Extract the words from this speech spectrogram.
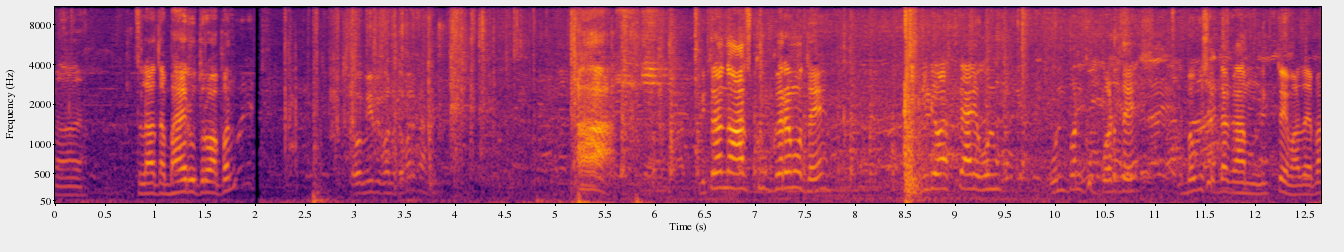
अं, चला आता बाहेर उतरू आपण. हो मी बी बनतो बरं का! मित्रांनो आज खूप गरम होतंय. दीड वाजता आणि ऊन ऊन पण खूप पडतंय. बघू शकता काम निघतोय माझा बा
